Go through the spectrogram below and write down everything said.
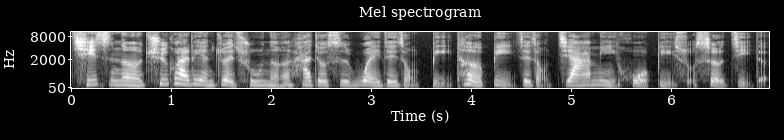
其实呢，区块链最初呢，它就是为这种比特币这种加密货币所设计的。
